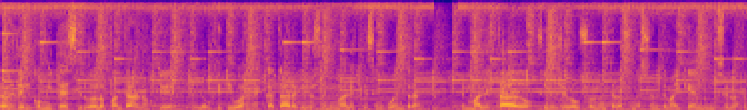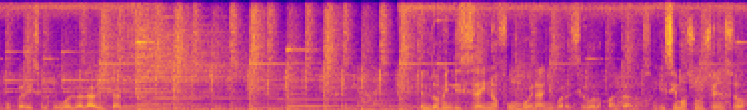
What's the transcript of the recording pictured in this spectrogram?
Través del Comité Sirvo de los Pantanos, que el objetivo es rescatar a aquellos animales que se encuentran en mal estado. Se los lleva usualmente a la Fundación Temaiken, donde se los recupera y se los devuelve al hábitat. El 2016 no fue un buen año para el ciervo de los pantanos. Hicimos un censo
